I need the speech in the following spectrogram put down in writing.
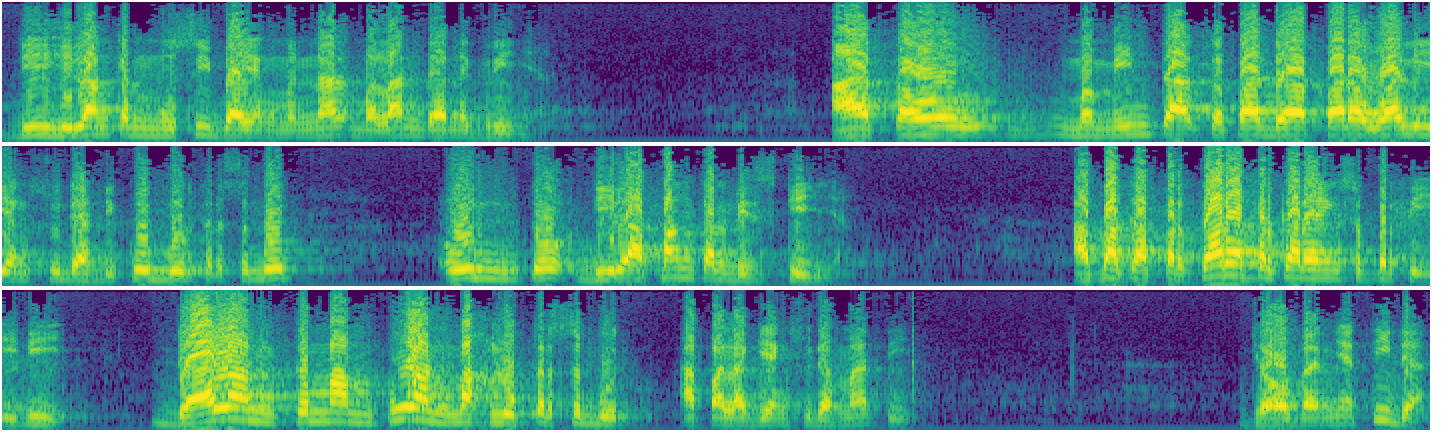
dihilangkan musibah yang melanda negerinya atau meminta kepada para wali yang sudah dikubur tersebut untuk dilapangkan rezekinya apakah perkara-perkara yang seperti ini dalam kemampuan makhluk tersebut apalagi yang sudah mati jawabannya tidak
